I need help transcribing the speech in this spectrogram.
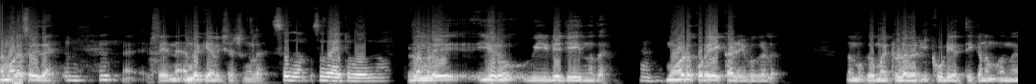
നമ്മളെ സജിത പിന്നെ എന്തൊക്കെയാ വിശേഷങ്ങൾ? സുഖം സുഖമായിട്ട് പോകുന്നു. നമ്മൾ ഈ ഒരു വീഡിയോ ചെയ്യുന്നത് മോടെ മോളുടെ കുറെ കഴിവുകൾ നമുക്ക് മറ്റുള്ളവരിൽ കൂടി എത്തിക്കണം എന്ന്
